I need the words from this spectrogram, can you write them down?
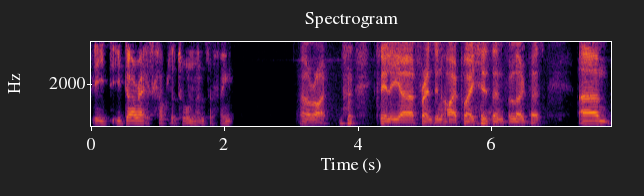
he, he directs a couple of tournaments, I think. All right, clearly uh, friends in higher places than for Lopez. Um,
